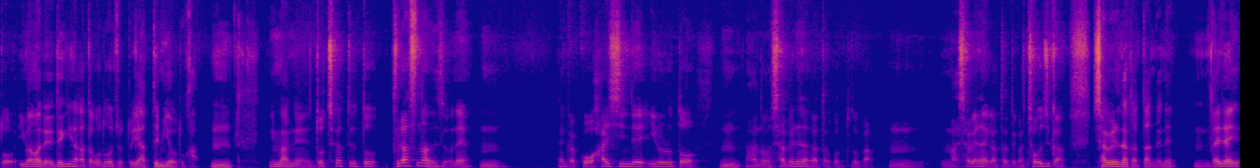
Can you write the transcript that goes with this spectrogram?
と、今までできなかったことをちょっとやってみようとか、うん。今ね、どっちかっていうと、プラスなんですよね。うん。なんかこう、配信でいろいろと、うん、あの、喋れなかったこととか、うん。まあ、喋れなかったというか、長時間喋れなかったんでね、うん、大体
